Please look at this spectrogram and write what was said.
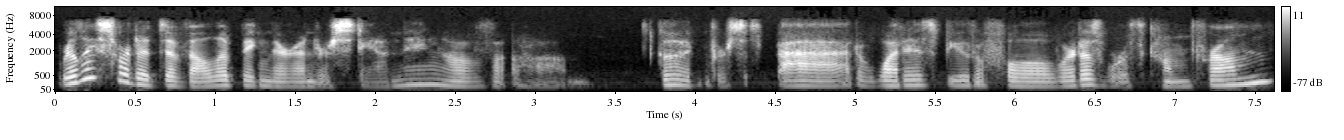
really sort of developing their understanding of um, good versus bad, what is beautiful, where does worth come from.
